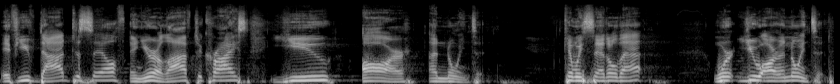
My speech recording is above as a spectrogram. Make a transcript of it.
if you've died to self and you're alive to Christ, you are anointed. Can we settle that? We're, you are anointed.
